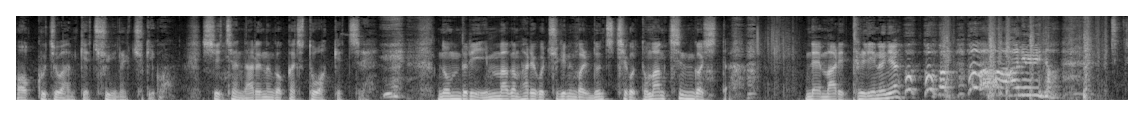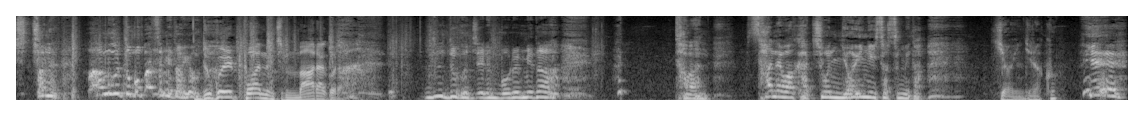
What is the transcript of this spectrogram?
엊구지와 함께 주인을 죽이고 시체 나르는 것까지 도왔겠지. 놈들이 입마금하려고 죽이는 걸 눈치채고 도망친 것이다. 내 말이 틀리느냐? 아, 아닙니다 저- 저는 아무것도 못 봤습니다요 누굴 보았는지 말하거라. 누- 누군지는 모릅니다 다만 사내와 같이 온 여인이 있었습니다 여인이라고? 예,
